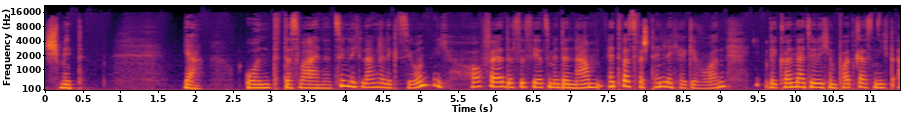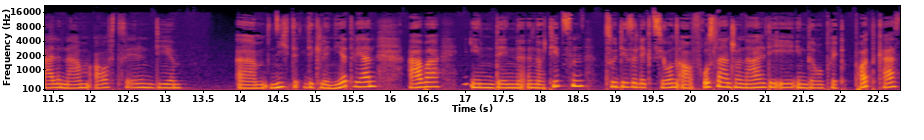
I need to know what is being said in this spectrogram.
Schmidt. Ja, und das war eine ziemlich lange Lektion. Ich hoffe, das ist jetzt mit den Namen etwas verständlicher geworden. Wir können natürlich im Podcast nicht alle Namen aufzählen, die ähm, nicht dekliniert werden, aber in den Notizen zu dieser Lektion auf russlandjournal.de in der Rubrik Podcast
